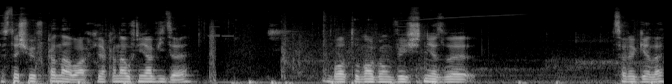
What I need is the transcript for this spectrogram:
Jesteśmy w kanałach. Ja kanałów nie widzę. Bo tu mogą wyjść niezłe ceregiele.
